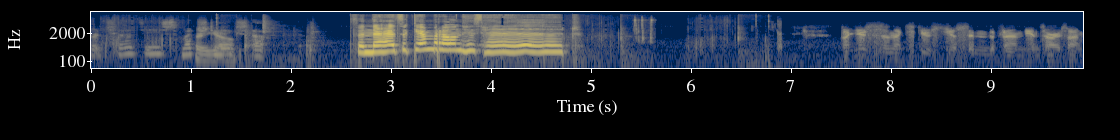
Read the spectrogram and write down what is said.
Fertility, smudge There you go. sticks. Oh. Has a camera on his head. Don't use this as an excuse to just sit in the fan the entire time.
